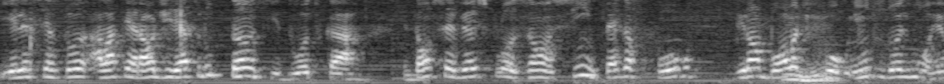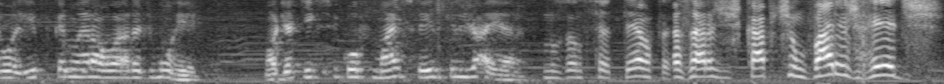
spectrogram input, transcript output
e ele acertou a lateral direto no tanque do outro carro. Então você vê a explosão assim, pega fogo, vira uma bola de Uhum. fogo. Nenhum dos dois morreu ali porque não era a hora de morrer. Mas o Jack Hicks ficou mais feio do que ele já era. Nos anos 70, as áreas de escape tinham várias redes.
